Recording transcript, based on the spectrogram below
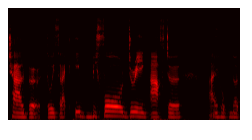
childbirth. So it's like before, during, after. I hope not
